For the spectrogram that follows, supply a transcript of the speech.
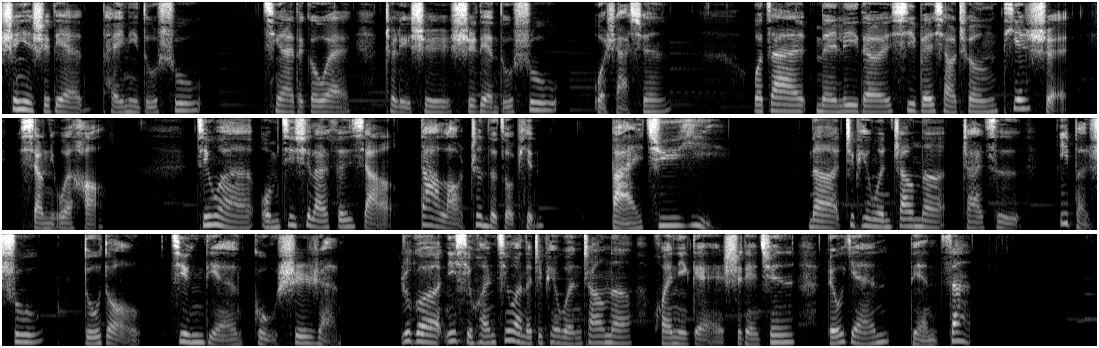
深夜十点陪你读书，亲爱的各位，这里是十点读书，我是阿轩，我在美丽的西北小城天水向你问好。今晚我们继续来分享大老郑的作品《白居易》。那这篇文章呢，摘自一本书，读懂经典古诗人。如果你喜欢今晚的这篇文章呢，欢迎你给十点君留言点赞。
